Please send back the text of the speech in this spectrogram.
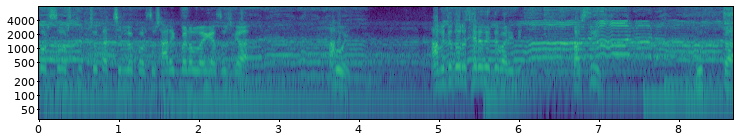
করছস, তুচ্ছ তাচ্ছিল্য করছস, আরেক বেড়া লয়ে গেছস গা। আমি আমি তো তোরে ছেড়ে দিতে পারিনি। পারছি? কুত্তা,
